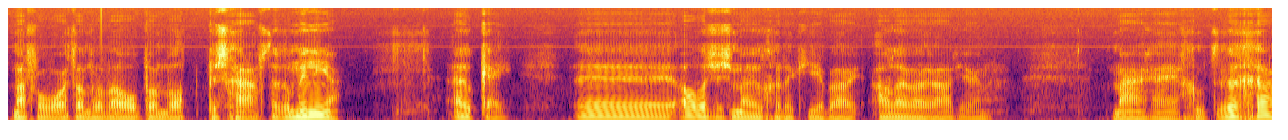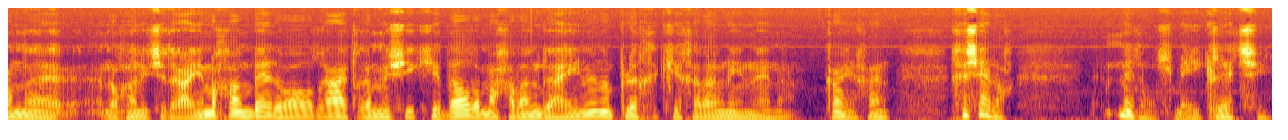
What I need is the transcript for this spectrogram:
Maar verwoord dan wel op een wat beschaafdere manier. Oké. Eh, alles is mogelijk hier bij Aloha Radio. Maar eh, goed, we gaan nog een liedje draaien. Je mag gewoon bellen hoor. Draait er een muziekje, bel er maar gewoon doorheen. En dan plug ik je gewoon in. En dan kan je gewoon gezellig met ons meekletsen.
